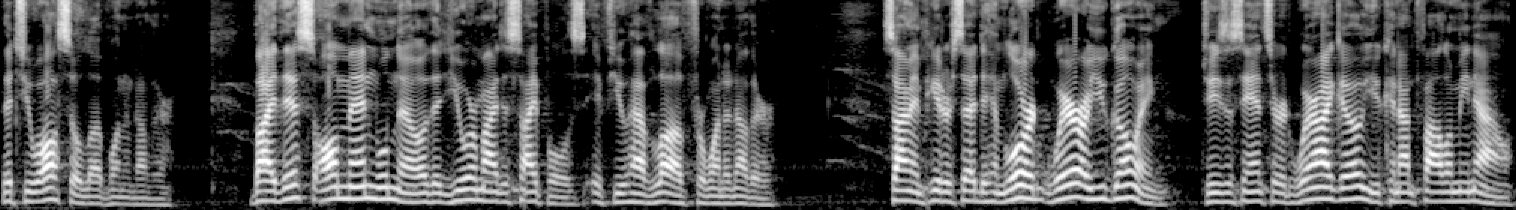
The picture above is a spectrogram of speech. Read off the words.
that you also love one another. By this all men will know that you are my disciples, if you have love for one another. Simon Peter said to him, Lord, where are you going? Jesus answered, Where I go, you cannot follow me now,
